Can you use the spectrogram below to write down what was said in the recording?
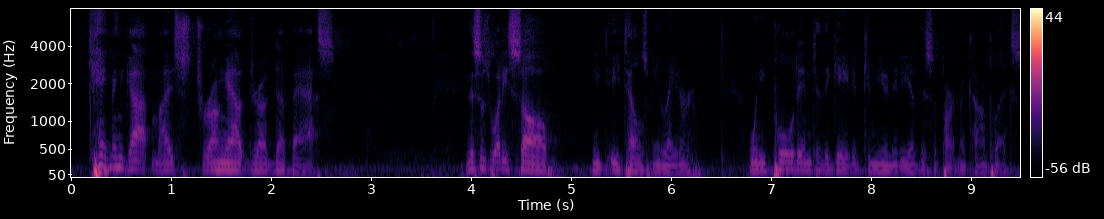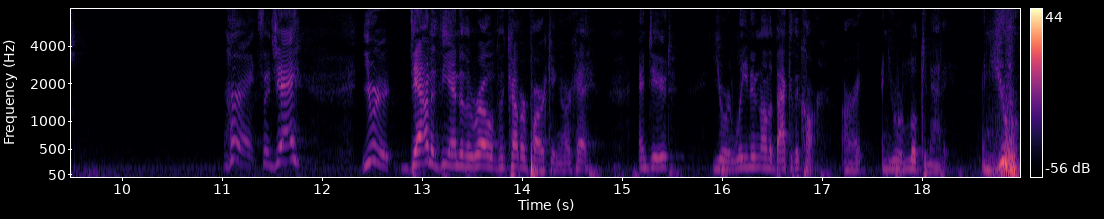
came and got my strung out, drugged up ass. And this is what he saw, he, he tells me later, when he pulled into the gated community of this apartment complex. All right, so Jay, you were down at the end of the row of the cover parking, okay? And dude, you were leaning on the back of the car, all right? And you were looking at it. And you were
